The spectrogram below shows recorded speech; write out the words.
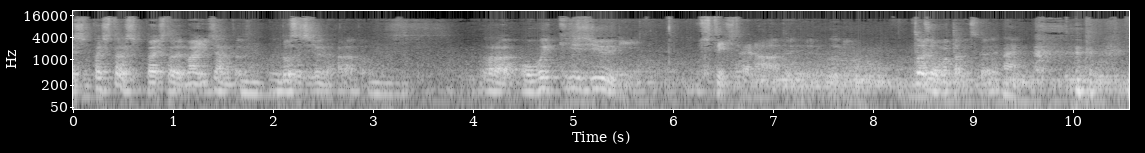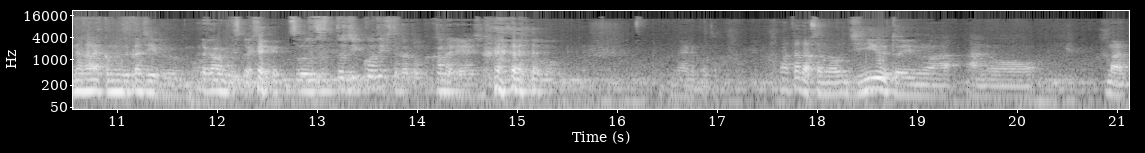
失敗したら失敗したでまあいいじゃんと、どうせ死ぬんだからと、だから思いっきり自由に生きていきたいなというふうに当時思ったんですけどね、はい。なかなか難しい部分も。だから難しい そうずっと実行できたかどうかかなり怪しいんですけどなるほど。まあ、ただその自由というのは、あの、まあ、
